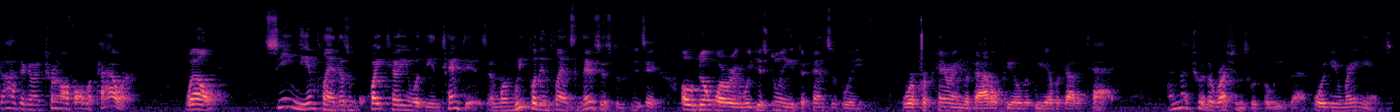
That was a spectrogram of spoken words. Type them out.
God, they're going to turn off all the power. Well, seeing the implant doesn't quite tell you what the intent is. And when we put implants in their systems, we say, oh, don't worry, we're just doing it defensively. We're preparing the battlefield if we ever got attacked. I'm not sure the Russians would believe that, or the Iranians,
